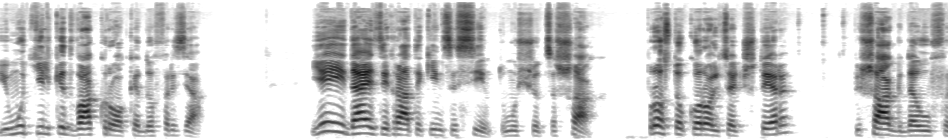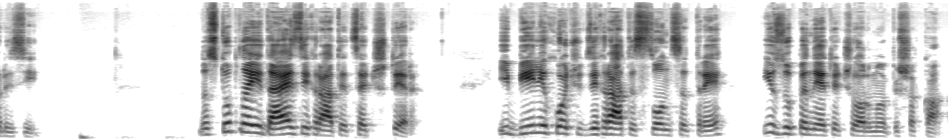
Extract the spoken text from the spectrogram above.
Йому тільки два кроки до ферзя. Є ідея зіграти кінь c 7 тому що це шах. Просто король c 4 пішак де у ферзі. Наступна ідея зіграти c4. І білі хочуть зіграти слон c3 і зупинити чорного пішака.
